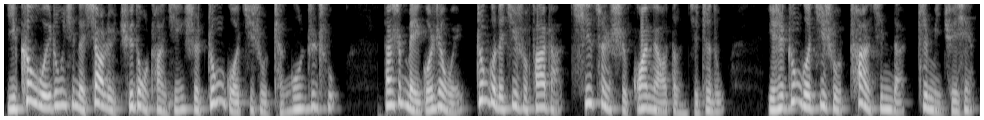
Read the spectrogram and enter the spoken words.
以客户为中心的效率驱动创新是中国技术成功之处。但是，美国认为中国的技术发展七寸是官僚等级制度，也是中国技术创新的致命缺陷。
